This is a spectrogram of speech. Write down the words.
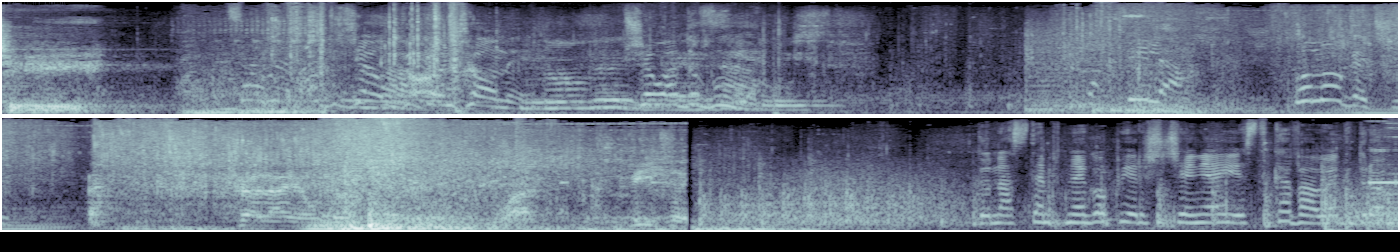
Fatality. Oddział wykończony. Przeładowuję. Chwila. Pomogę ci. Strzelają do siebie. Widzę. Do następnego pierścienia jest kawałek drogi.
